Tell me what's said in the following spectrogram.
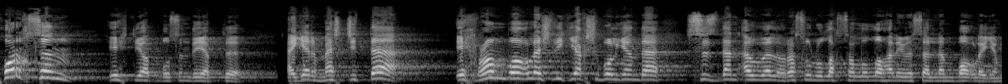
qo'rqsin ehtiyot bo'lsin deyapti. Agar masjidda ehrom bog'lashlik yaxshi bo'lganda sizdan avval rasululloh sollallohu alayhi vasallam bog'lagan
